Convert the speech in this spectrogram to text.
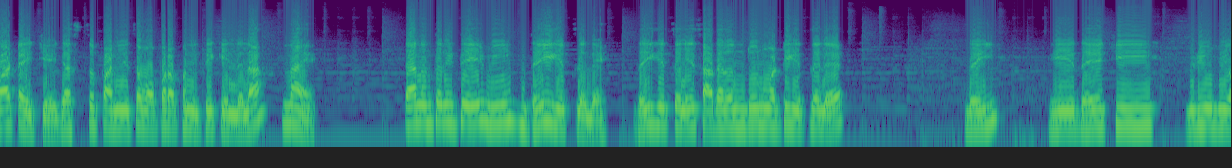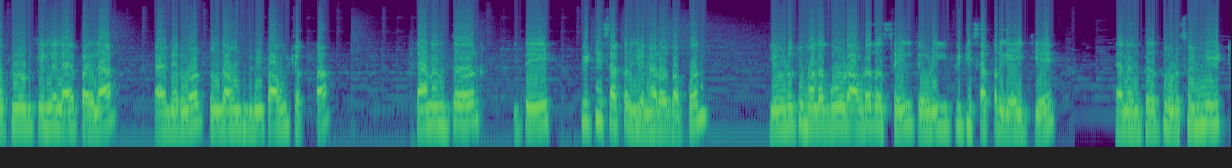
वाटायची. आहे जास्त पाण्याचा वापर आपण इथे केलेला नाही. त्यानंतर इथे मी दही घेतलेलं आहे. दही घेतलेलं आहे. साधारण दोन वाटी घेतलेलं आहे. दही. हे दह्याची व्हिडिओ मी अपलोड केलेला आहे पहिला चॅनलवर तो जाऊन तुम्ही पाहू शकता. त्यानंतर इथे पिठी साखर घेणार आहोत आपण. जेवढं तुम्हाला गोड आवडत असेल तेवढी पिठी साखर घ्यायची आहे. त्यानंतर थोडंसं मीठ.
